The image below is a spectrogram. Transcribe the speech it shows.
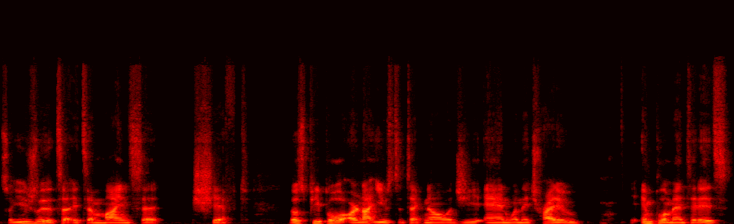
So usually it's a it's a mindset shift. Those people are not used to technology, and when they try to implement it, it's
